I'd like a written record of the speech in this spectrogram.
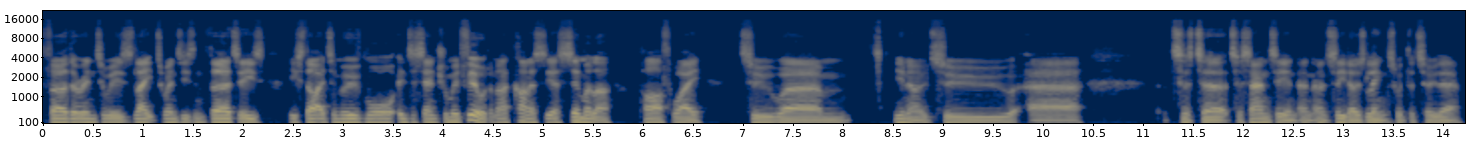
further into his late 20s and 30s, he started to move more into central midfield. And I kind of see a similar pathway to, um, you know, to. Uh, to to, to Santi and, and, and, see those links with the two there.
